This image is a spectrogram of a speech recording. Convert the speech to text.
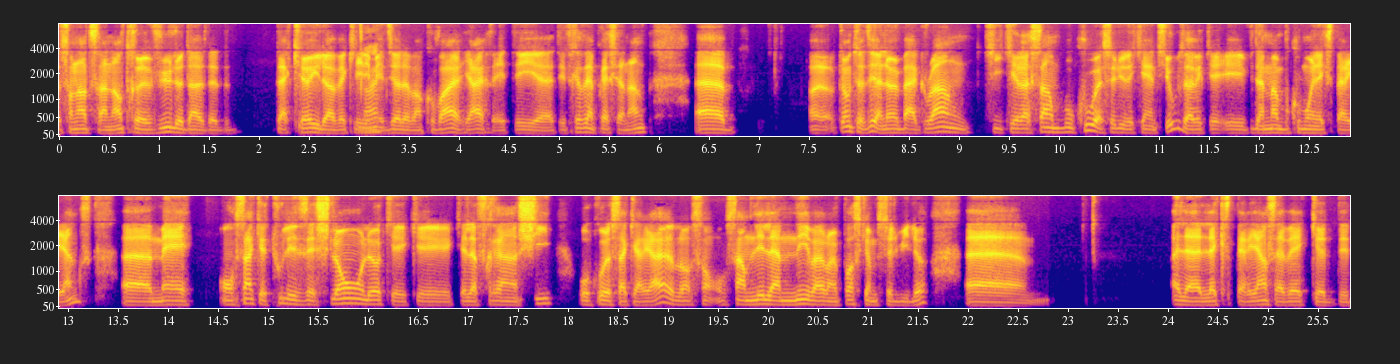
son, entrevue là, d'accueil avec les, médias de Vancouver hier, ça a été, euh, très impressionnante. Euh, euh, comme tu as dit, elle a un background qui, ressemble beaucoup à celui de Kent Hughes, avec évidemment beaucoup moins d'expérience, mais on sent que tous les échelons qu'elle a franchis au cours de sa carrière là, sont, semblé l'amener vers un poste comme celui-là l'expérience avec euh, des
